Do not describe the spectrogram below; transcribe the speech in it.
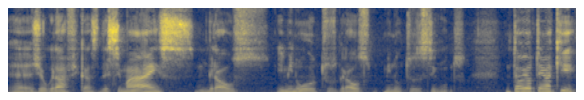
é, geográficas decimais, graus e minutos, graus, minutos e segundos. Então eu tenho aqui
